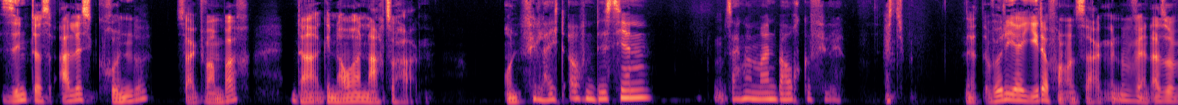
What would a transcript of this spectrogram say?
sind das alles Gründe, sagt Wambach, da genauer nachzuhaken. Und vielleicht auch ein bisschen, sagen wir mal, ein Bauchgefühl. Das würde ja jeder von uns sagen. Also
